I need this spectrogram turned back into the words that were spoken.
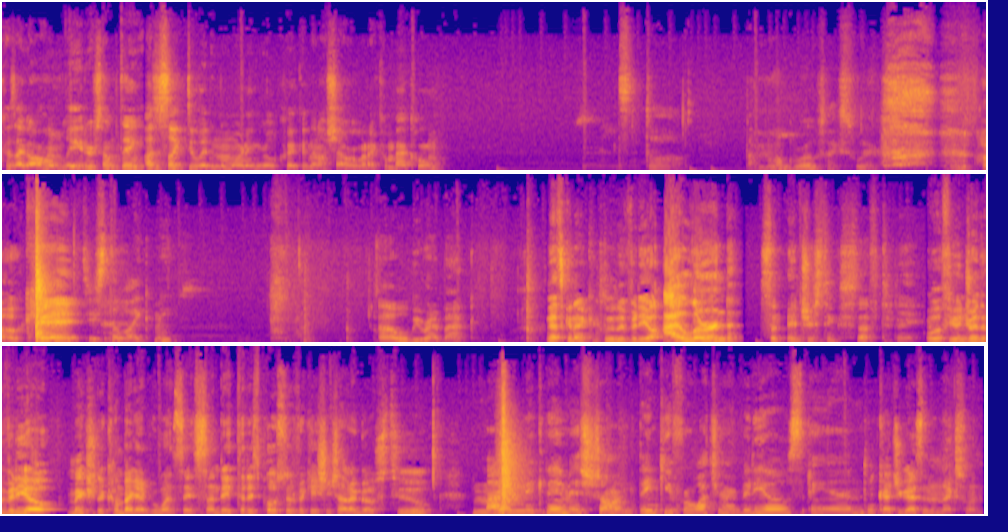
because I got home late or something, I'll just like do it in the morning real quick and then I'll shower when I come back home. Stop. I'm not gross, I swear. okay. Do you still like me? Uh, we'll be right back. That's gonna conclude the video. I learned some interesting stuff today. Well, if you enjoyed the video, make sure to come back every Wednesday and Sunday. Today's post notification shout out goes to. My nickname is Sean. Thank you for watching our videos and We'll catch you guys in the next one.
